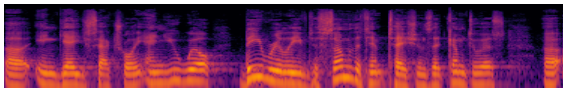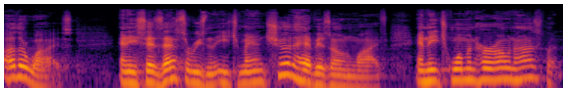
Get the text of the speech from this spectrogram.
uh, engage sexually and you will be relieved of some of the temptations that come to us uh, otherwise. And he says that's the reason that each man should have his own wife and each woman her own husband.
